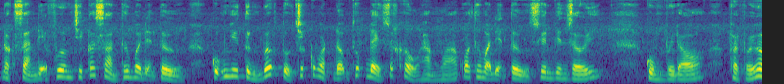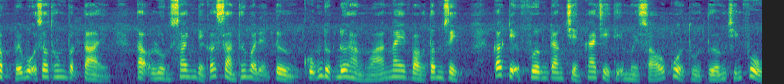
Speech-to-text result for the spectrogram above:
đặc sản địa phương trên các sàn thương mại điện tử cũng như từng bước tổ chức các hoạt động thúc đẩy xuất khẩu hàng hóa qua thương mại điện tử xuyên biên giới. Cùng với đó, phải phối hợp với Bộ Giao thông Vận tải tạo luồng xanh để các sàn thương mại điện tử cũng được đưa hàng hóa ngay vào tâm dịch. Các địa phương đang triển khai chỉ thị 16 của Thủ tướng Chính phủ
